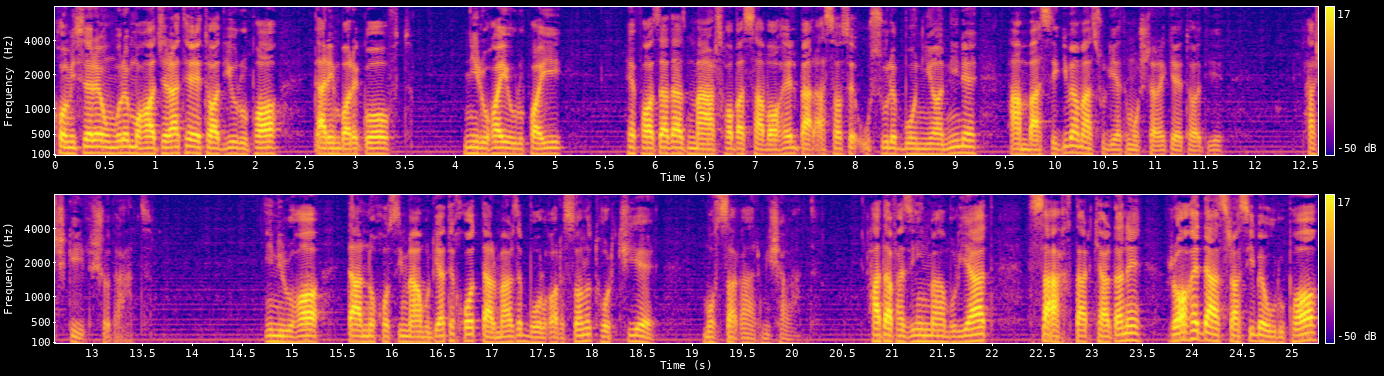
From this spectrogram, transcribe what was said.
کمیسر امور مهاجرت اتحادیه اروپا در این باره گفت نیروهای اروپایی حفاظت از مرزها و سواحل بر اساس اصول بنیانین همبستگی و مسئولیت مشترک اتحادیه تشکیل شدهاند. این نیروها در نخستین مأموریت خود در مرز بلغارستان و ترکیه مستقر می شوند هدف از این مأموریت سختتر کردن راه دسترسی به اروپا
